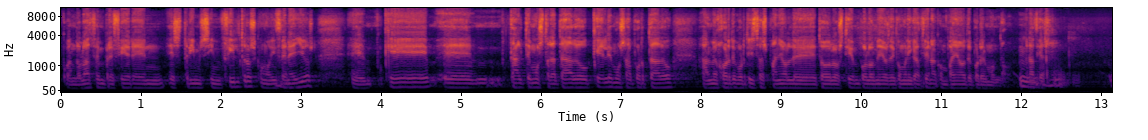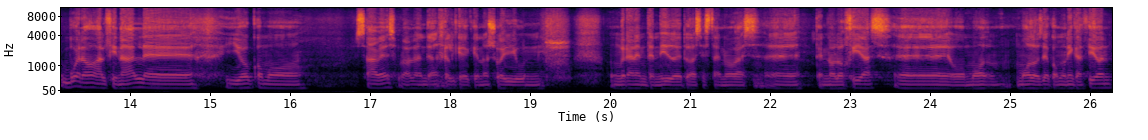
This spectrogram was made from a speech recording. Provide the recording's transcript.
cuando lo hacen prefieren streams sin filtros, como dicen ellos, eh, ¿qué eh, tal te hemos tratado? ¿Qué le hemos aportado al mejor deportista español de todos los tiempos, los medios de comunicación acompañándote por el mundo? Gracias. Bueno, al final eh, yo como sabes, probablemente Ángel, que, no soy un, gran entendido de todas estas nuevas eh, tecnologías eh, o modos de comunicación,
